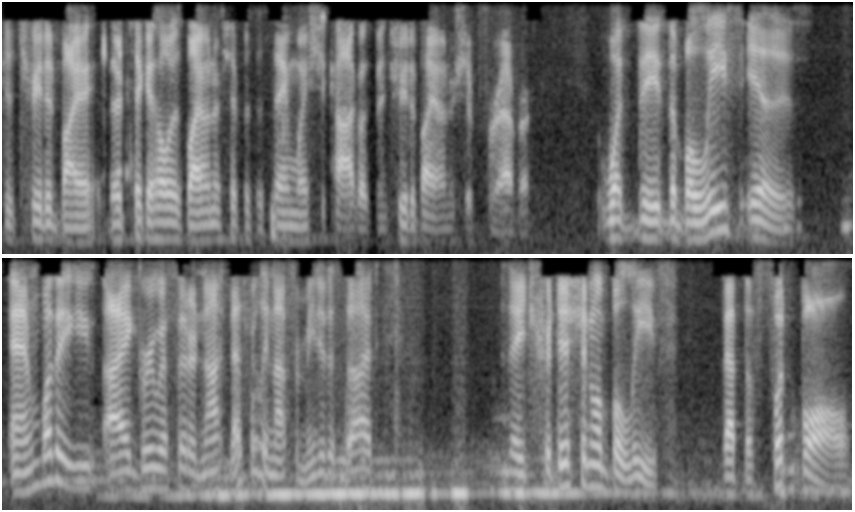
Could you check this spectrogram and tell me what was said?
get treated by their ticket holders by ownership is the same way Chicago's been treated by ownership forever. What the the belief is, and whether you I agree with it or not, that's really not for me to decide. A traditional belief that the football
